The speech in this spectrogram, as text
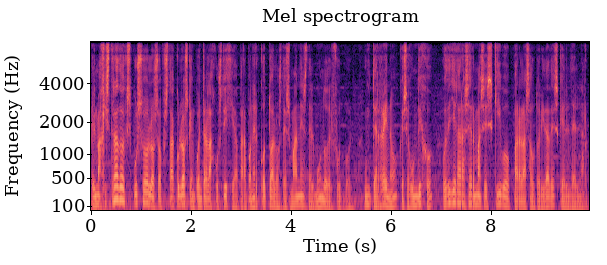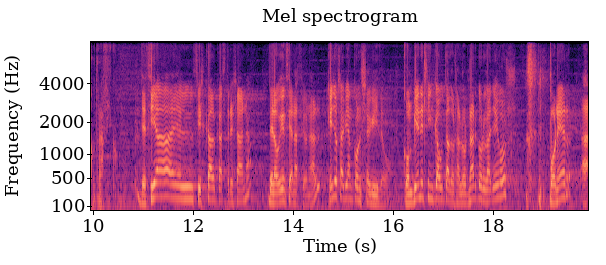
El magistrado expuso los obstáculos que encuentra la justicia para poner coto a los desmanes del mundo del fútbol, un terreno que, según dijo, puede llegar a ser más esquivo para las autoridades que el del narcotráfico. Decía el fiscal Castresana de la Audiencia Nacional que ellos habían conseguido, con bienes incautados a los narcos gallegos, poner a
